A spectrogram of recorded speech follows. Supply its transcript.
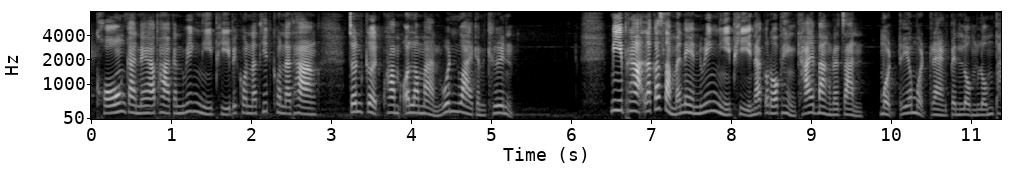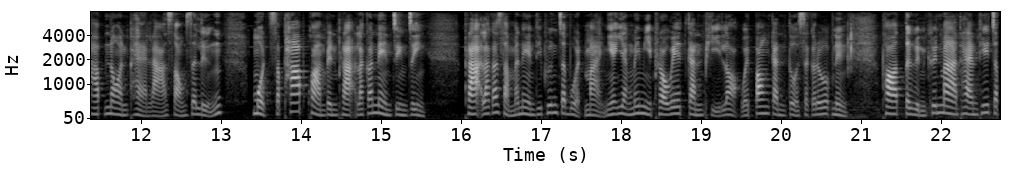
กโค้งกันนะคะพากันวิ่งหนีผีไปคนละทิศคนละทาง จนเกิดความโอลหม่านวุ่นวายกันขึ้น มีพระแล้วก็สัมมเนนวิ่งหนีผีนักรบแห่งค่ายบางระจัน หมดเรี่ยวหมดแรงเป็นลมล้มพับนอนแผ่หลาสองสลึง หมดสภาพความเป็นพระแล้วก็เนนจริง ๆ พระแล้วก็สัมมเนนที่เพิ่งจะบวชใหม่เนี่ยยังไม่มีพระเวทกันผีหลอกไว้ป้องกันตัวสักรูปหนึ่ง พอตื่นขึ้นมาแทนที่จะ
